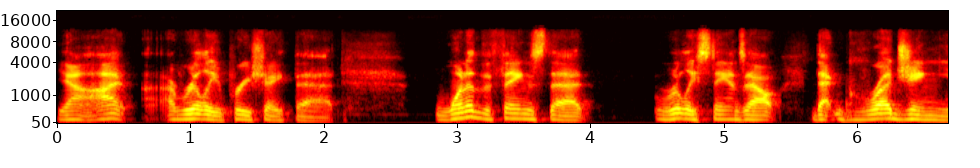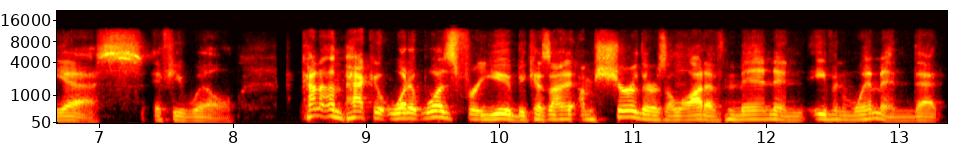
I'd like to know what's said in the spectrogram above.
Yeah, I, I really appreciate that. One of the things that really stands out, that grudging yes, if you will, kind of unpack it what it was for you, because I, I'm sure there's a lot of men and even women that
